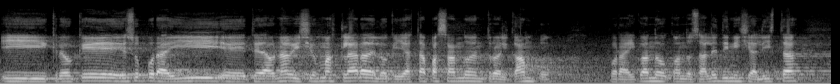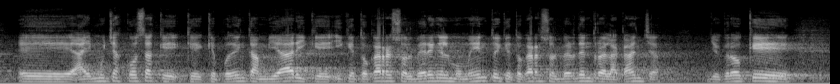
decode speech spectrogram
y creo que eso por ahí eh, te da una visión más clara de lo que ya está pasando dentro del campo. Por ahí cuando, cuando sales de inicialista eh, hay muchas cosas que, que, pueden cambiar y que, y que toca resolver en el momento y que toca resolver dentro de la cancha. Yo creo que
